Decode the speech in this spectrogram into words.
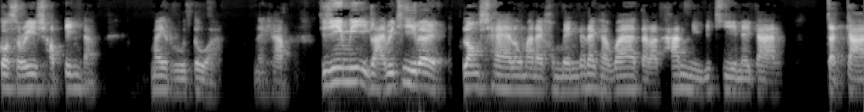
grocery shopping แบบไม่รู้ตัวนะครับจริงๆมีอีกหลายวิธีเลย ลองแชร์ลงมาในคอมเมนต์ก็ได้ครับว่า แต่ละท่านมีวิธีในการจัดการ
